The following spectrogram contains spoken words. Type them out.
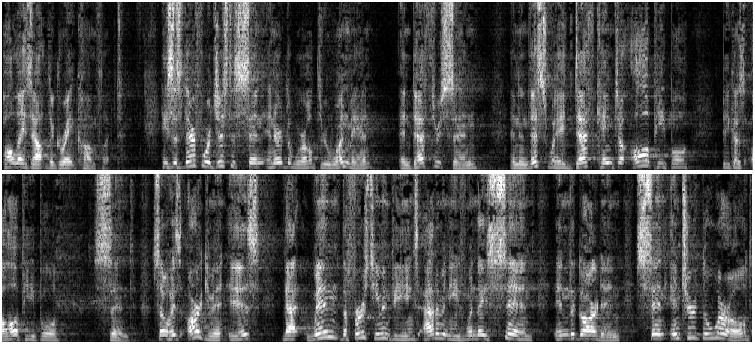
Paul lays out the great conflict. He says, Therefore, just as sin entered the world through one man, and death through sin, and in this way death came to all people because all people sinned. So his argument is that when the first human beings, Adam and Eve, when they sinned in the garden, sin entered the world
